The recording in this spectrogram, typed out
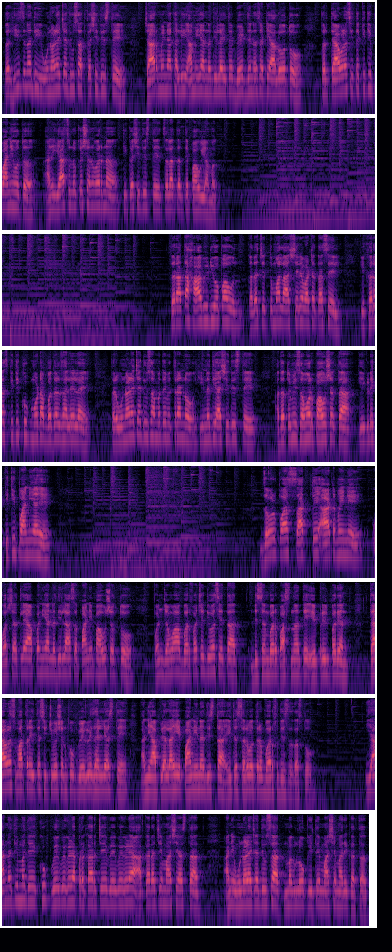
तर हीच नदी उन्हाळ्याच्या दिवसात कशी दिसते? चार महिन्याखाली आम्ही या नदीला इथे भेट देण्यासाठी आलो होतो. तर त्यावेळेस इथं किती पाणी होतं? आणि याच लोकेशनवरनं ती कशी दिसते? चला तर ते पाहूया मग. तर आता हा व्हिडिओ पाहून कदाचित तुम्हाला आश्चर्य वाटत असेल की खरंच किती खूप मोठा बदल झालेला आहे. तर उन्हाळ्याच्या दिवसामध्ये मित्रांनो ही नदी अशी दिसते. आता तुम्ही समोर पाहू शकता की इकडे किती पाणी आहे. जवळपास सात ते आठ महिने वर्षातले आपण या नदीला असं पाणी पाहू शकतो. पण जेव्हा बर्फाचे दिवस येतात डिसेंबरपासनं ते एप्रिलपर्यंत त्यावेळेस मात्र इथे सिच्युएशन खूप वेगळी झालेली असते आणि आपल्याला हे पाणी न दिसता इथे सर्वत्र बर्फ दिसत असतो. या नदीमध्ये खूप वेगवेगळ्या प्रकारचे वेगवेगळ्या आकाराचे मासे असतात आणि उन्हाळ्याच्या दिवसात मग लोक इथे मासेमारी करतात.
